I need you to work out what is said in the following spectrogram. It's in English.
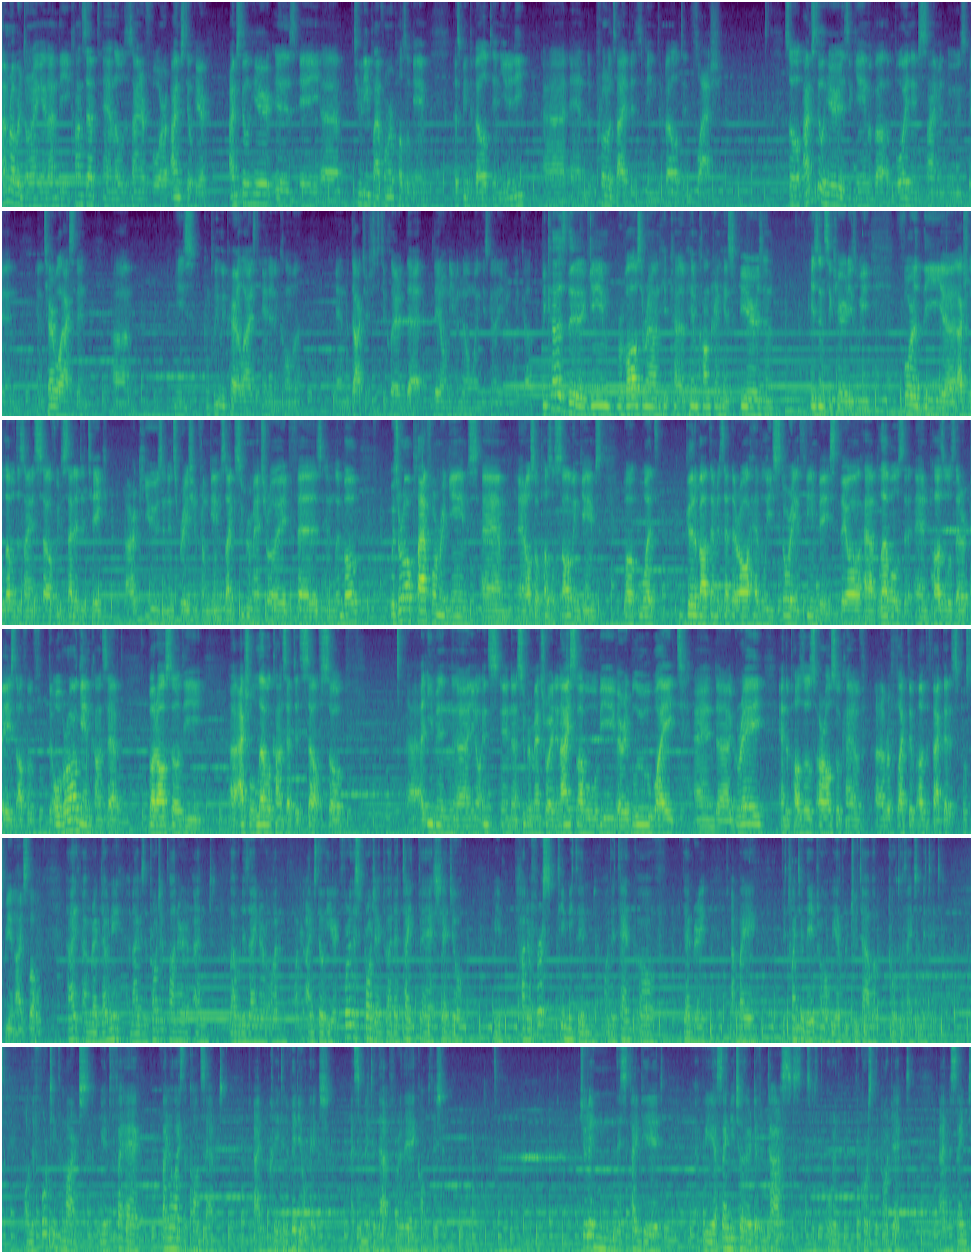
I'm Robert Doring and I'm the concept and level designer for I'm Still Here. I'm Still Here is a uh, 2D platformer puzzle game that's being developed in Unity uh, and the prototype is being developed in Flash. So I'm Still Here is a game about a boy named Simon who's been in a terrible accident. Um, he's completely paralyzed and in a coma and the doctors just declared that they don't even know when he's going to even wake up. Because the game revolves around kind of him conquering his fears and his insecurities, we, for the uh, actual level design itself, we decided to take our cues and inspiration from games like Super Metroid, Fez, and Limbo, which are all platformer games um, and also puzzle solving games. But what good about them is that they're all heavily story and theme based. They all have levels and puzzles that are based off of the overall game concept, but also the uh, actual level concept itself. So uh, even uh, you know in, in uh, Super Metroid, an ice level will be very blue, white, and uh, gray, and the puzzles are also kind of uh, reflective of the fact that it's supposed to be an ice level. Hi, I'm Greg Downey, and I was a project planner and level designer on I'm Still Here. For this project we had a tight uh, schedule. We had our first team meeting on the 10th of February and by the 20th of April we were due to have a prototype submitted. On the 14th of March we had fi uh, finalised the concept and created a video pitch and submitted that for the competition. During this time period we assigned each other different tasks over the course of the project and assigned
